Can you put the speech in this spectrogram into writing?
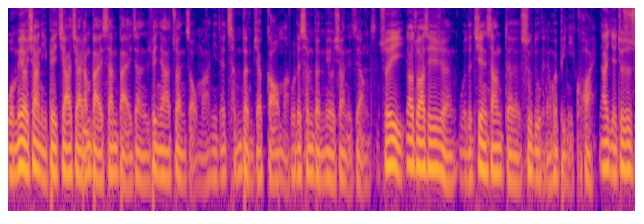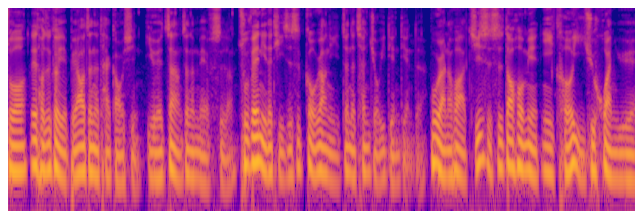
我没有像你被加价两百、三百这样子被人家赚走嘛，你的成本比较高嘛，我的成本没有像你这样子，所以要抓这些人，我的建商的速度可能会比你快。那也就是说，这些投资客也不要真的太高兴，以为这样真的没有事了，除非你的体质是够让你真的撑久一点点的，不然的话，即使是到后面你可以去换约，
